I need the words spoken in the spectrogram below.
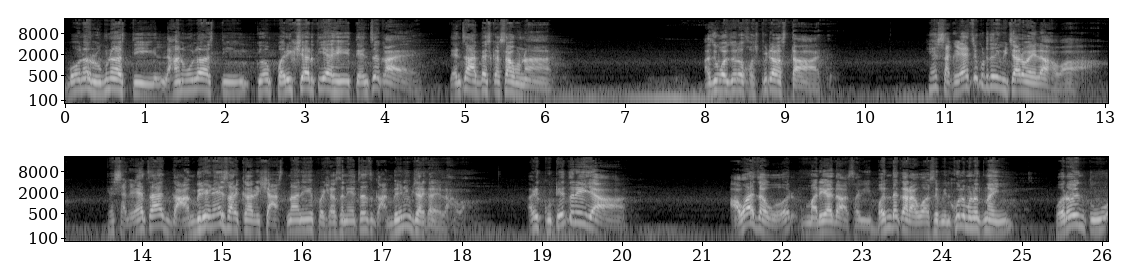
बहुना रुग्ण असतील लहान मुलं असतील किंवा परीक्षार्थी आहे त्यांचं काय? त्यांचा अभ्यास कसा होणार? आजूबाजूला हॉस्पिटल असतात. ह्या सगळ्याचा कुठेतरी विचार व्हायला हवा. ह्या सगळ्याचा गांभीर्याने सरकार शासनाने प्रशासनाचाच गांभीर्याने विचार करायला हवा. आणि कुठेतरी या आवाजावर मर्यादा असावी बंद करावं असं बिलकुल म्हणत नाही. परंतु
